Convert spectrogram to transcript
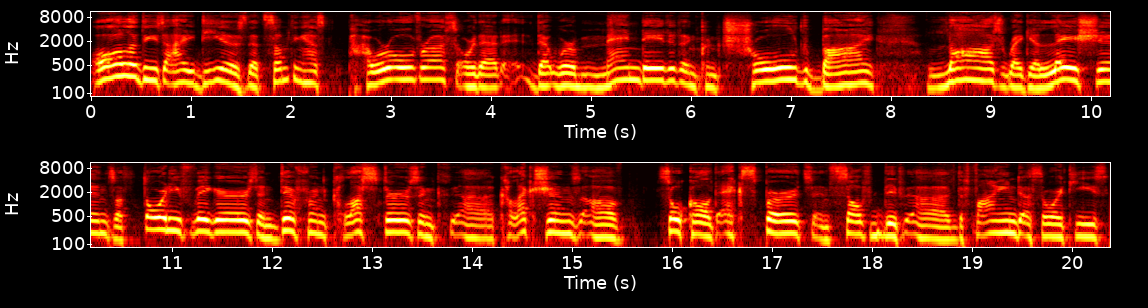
All of these ideas that something has power over us or that that we're mandated and controlled by laws, regulations, authority figures, and different clusters and uh, collections of so called experts and self uh, defined authorities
